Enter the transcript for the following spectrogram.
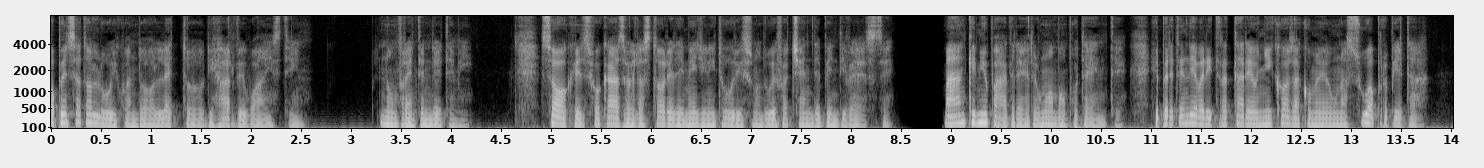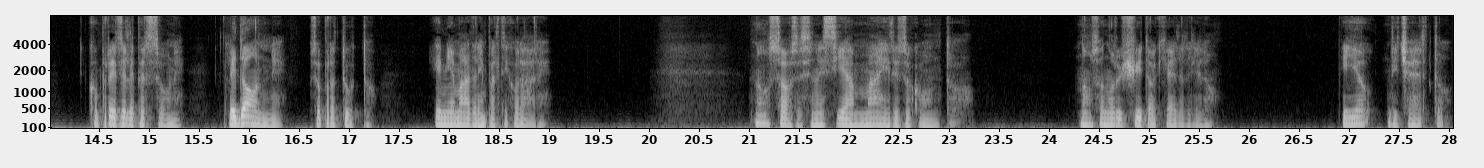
Ho pensato a lui quando ho letto di Harvey Weinstein. Non fraintendetemi. So che il suo caso e la storia dei miei genitori sono due faccende ben diverse. Ma anche mio padre era un uomo potente e pretendeva di trattare ogni cosa come una sua proprietà, comprese le persone, le donne soprattutto, e mia madre in particolare. Non so se se ne sia mai reso conto. Non sono riuscito a chiederglielo. Io, di certo,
